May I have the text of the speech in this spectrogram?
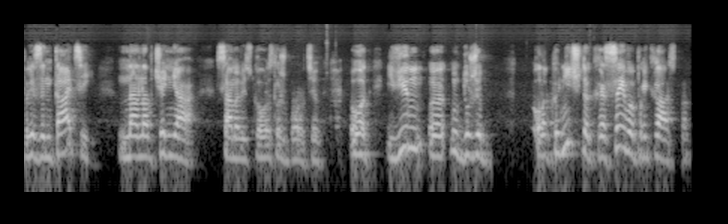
презентацій на навчання саме військовослужбовців. От і він е, ну дуже лаконічно, красиво, прекрасно.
